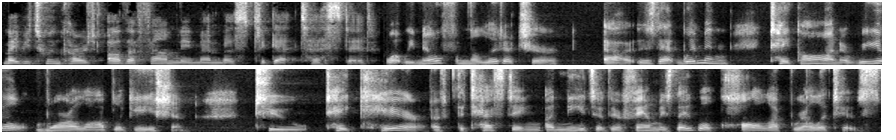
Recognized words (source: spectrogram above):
maybe to encourage other family members to get tested? What we know from the literature uh, is that women take on a real moral obligation to take care of the testing uh, needs of their families. They will call up relatives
